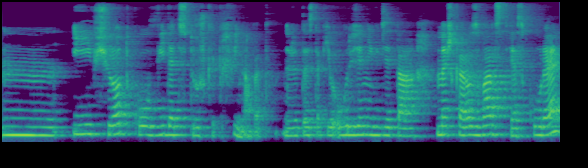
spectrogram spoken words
mm, i w środku widać stróżkę krwi nawet. Że to jest takie ugryzienie, gdzie ta myszka rozwarstwia skórę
